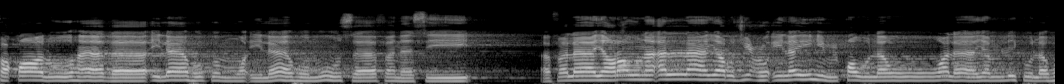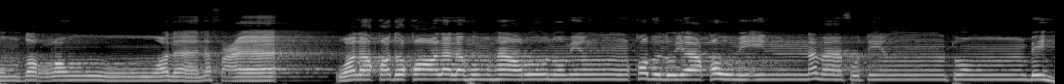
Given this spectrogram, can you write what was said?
فقالوا هذا إلهكم وإله موسى فنسي أفلا يرون ألا يرجع إليهم قولا ولا يملك لهم ضرا ولا نفعا ولقد قال لهم هارون من قبل يا قوم إنما فتنتم به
